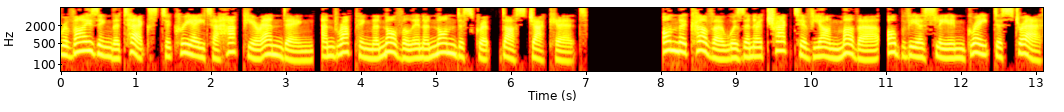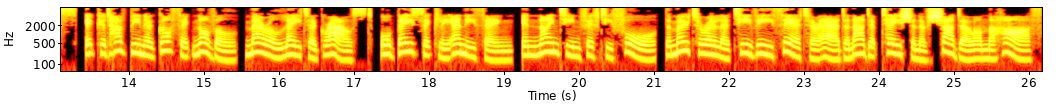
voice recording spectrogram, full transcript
revising the text to create a happier ending, and wrapping the novel in a nondescript dust jacket. On the cover was an attractive young mother, obviously in great distress. It could have been a Gothic novel, Merril later groused, or basically anything. In 1954, the Motorola TV Theatre aired an adaptation of Shadow on the Hearth,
